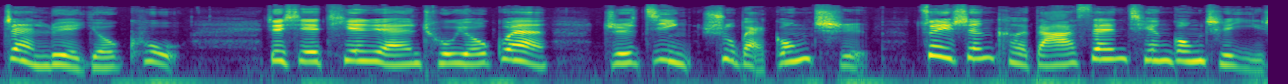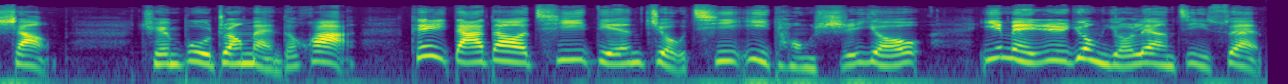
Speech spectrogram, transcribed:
战略油库。这些天然储油罐直径数百公尺，最深可达三千公尺以上。全部装满的话，可以达到七点九七亿桶石油，以每日用油量计算，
